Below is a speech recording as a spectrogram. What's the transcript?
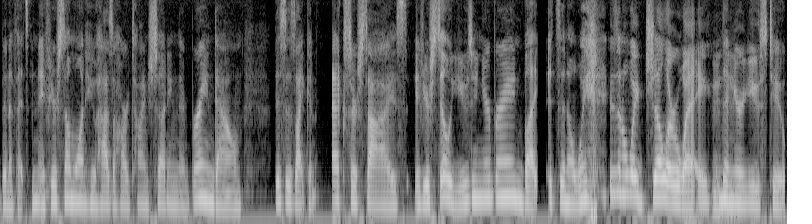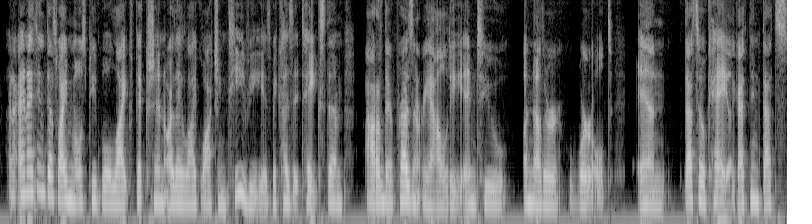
benefits. And if you're someone who has a hard time shutting their brain down, this is like an exercise if you're still using your brain, but it's in a way it's in a way chiller way than mm-hmm. you're used to. And, and I think that's why most people like fiction or they like watching TV is because it takes them out of their present reality into another world. And that's okay. Like I think that's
